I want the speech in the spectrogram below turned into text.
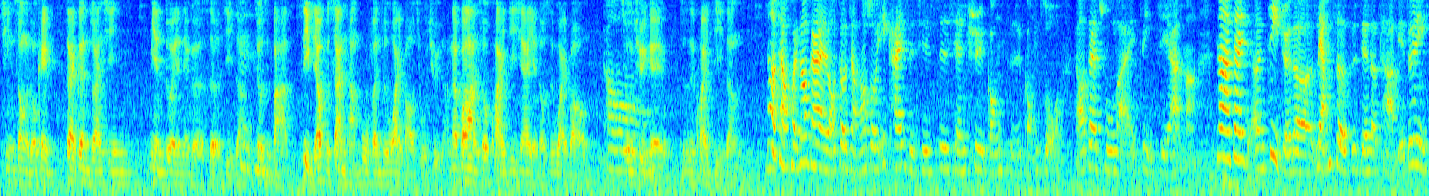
轻松很多，可以再更专心面对那个设计，这样、嗯就是把自己比较不擅长部分就是外包出去了。那包含说会计现在也都是外包哦出去给就是会计这样子。那我想回到刚才老师有讲到说，一开始其实是先去公司工作，然后再出来自己接案嘛。那在嗯自己觉得两者之间的差别，就是你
